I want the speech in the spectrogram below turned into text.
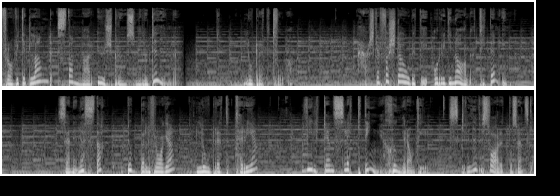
Från vilket land stammar ursprungsmelodin? Lodrätt 2. Här ska första ordet i originaltiteln in. Sen är nästa dubbelfråga Lodrätt 3. Vilken släkting sjunger de till? Skriv svaret på svenska.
